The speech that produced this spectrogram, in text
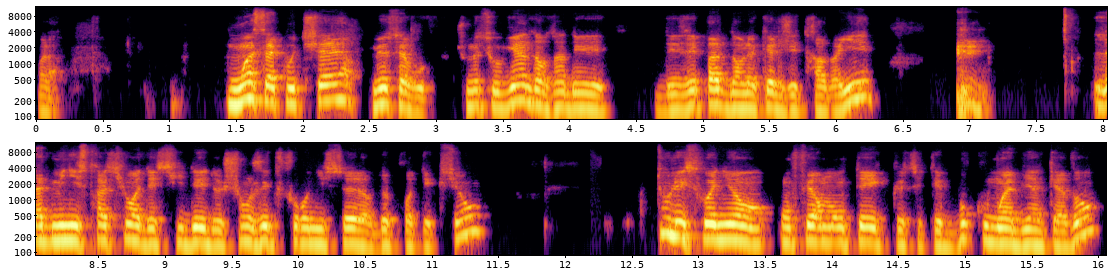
Voilà. Moins ça coûte cher, mieux ça vaut. Je me souviens, dans un des, des EHPAD dans lequel j'ai travaillé, l'administration a décidé de changer de fournisseur de protection tous les soignants ont fait remonter que c'était beaucoup moins bien qu'avant,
